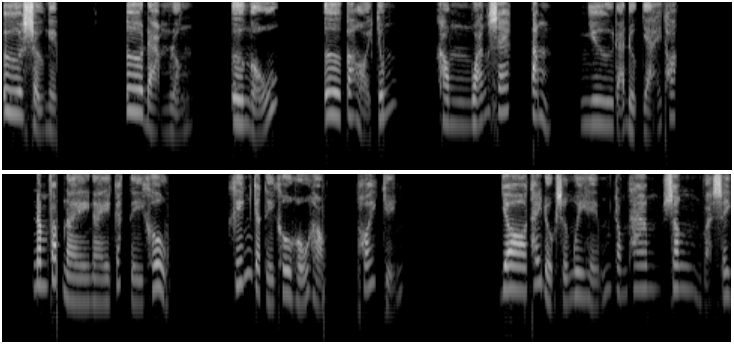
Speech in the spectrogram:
Ưa sự nghiệp, ưa đàm luận, ưa ngủ, ưa có hội chúng, không quán sát tâm như đã được giải thoát. Năm pháp này này các tỳ khưu khiến cho tỳ khưu hữu học thoái chuyển. Do thấy được sự nguy hiểm trong tham, sân và si,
